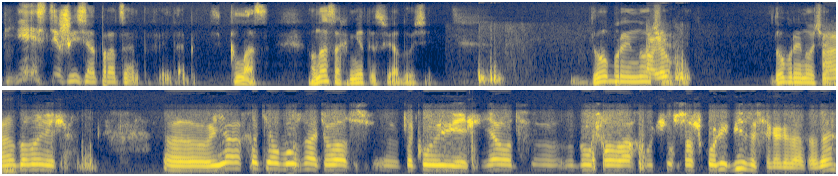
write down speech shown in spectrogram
260% рентабельность. Класс. У нас Ахмед из Феодосии. Доброй ночи. Алло. Доброй ночи. Алло, добрый вечер. Э, я хотел бы узнать у вас э, такую вещь. Я вот э, в двух словах учился в школе бизнеса когда-то, да?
